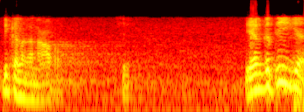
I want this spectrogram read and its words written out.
di kalangan Arab. Yang ketiga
